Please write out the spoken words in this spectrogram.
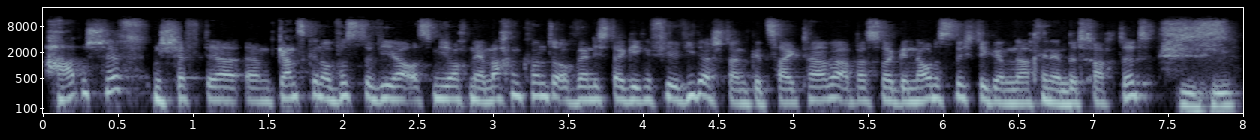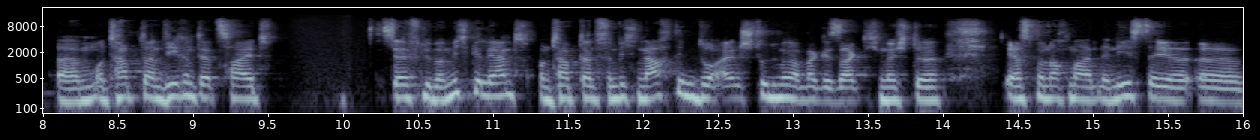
harten Chef, einen Chef, der ähm, ganz genau wusste, wie er aus mir auch mehr machen konnte, auch wenn ich dagegen viel Widerstand gezeigt habe. Aber es war genau das Richtige im Nachhinein betrachtet. Mhm. Ähm, und habe dann während der Zeit sehr viel über mich gelernt und habe dann für mich nach dem dualen Studium aber gesagt, ich möchte erstmal nochmal eine nächste äh,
